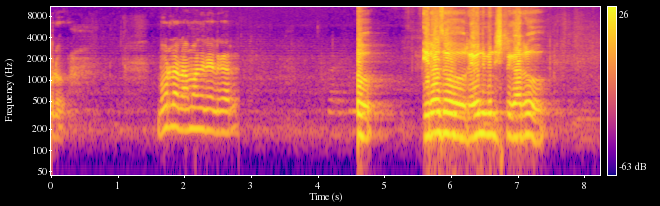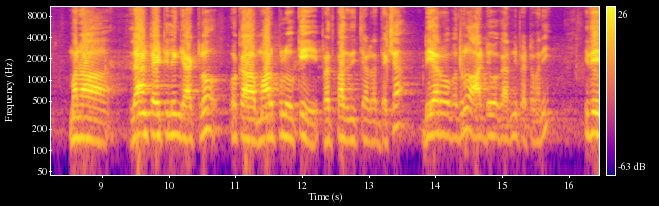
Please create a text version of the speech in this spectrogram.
ఇప్పుడు బోర్ల రామాంజనేయులు గారు. ఈరోజు రెవెన్యూ మినిస్టర్ గారు మన ల్యాండ్ టైటిలింగ్ యాక్ట్లో ఒక మార్పులకి ప్రతిపాదన ఇచ్చాడు అధ్యక్ష. డిఆర్ఓ బదులు ఆర్డీఓ గారిని పెట్టమని. ఇది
